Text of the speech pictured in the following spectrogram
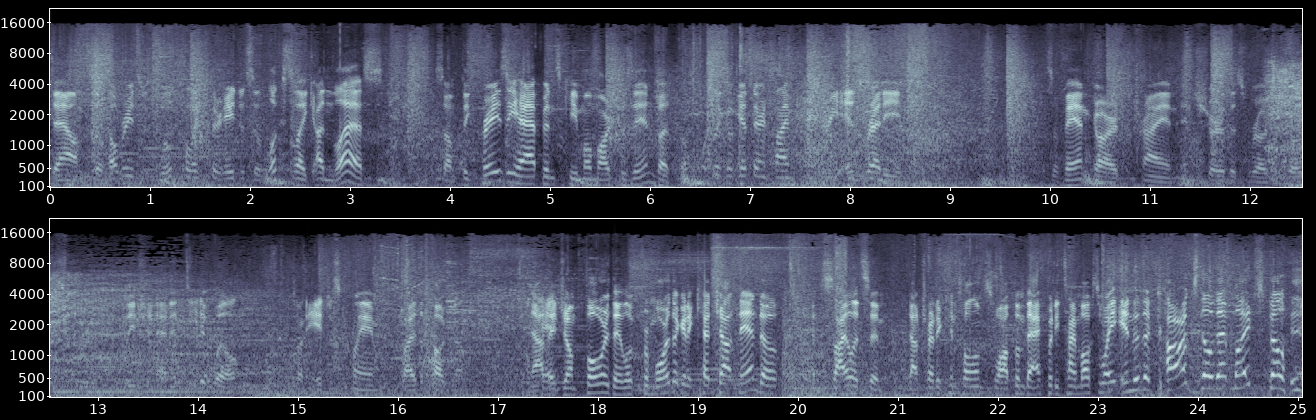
down. So Hellraisers will collect their Aegis, it looks like, unless something crazy happens. Chemo marches in, but doesn't like he'll get there in time. 3 is ready. It's a Vanguard to try and ensure this road goes through completion, and indeed it will. So an Aegis claim by the Pugna. Now Okay. they jump forward, they look for more, they're going to catch out Nando and silence him. Now try to control him, swap him back, but he time walks away into the cogs, though that might spell his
